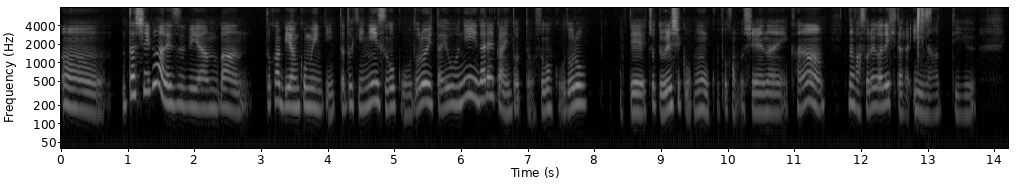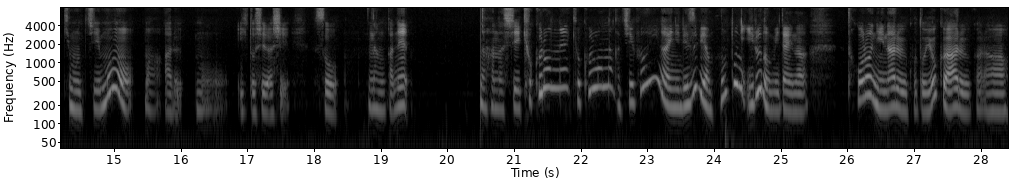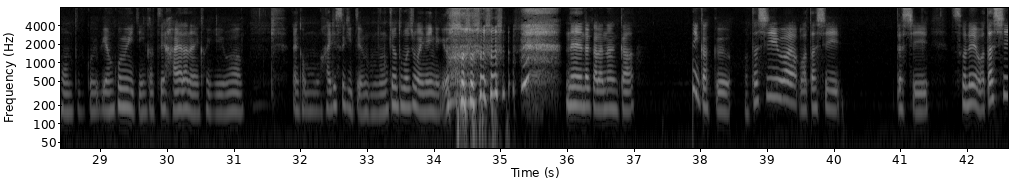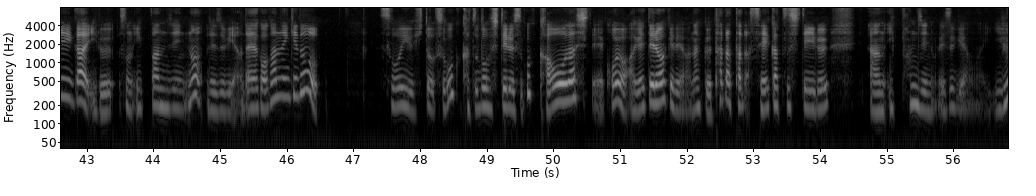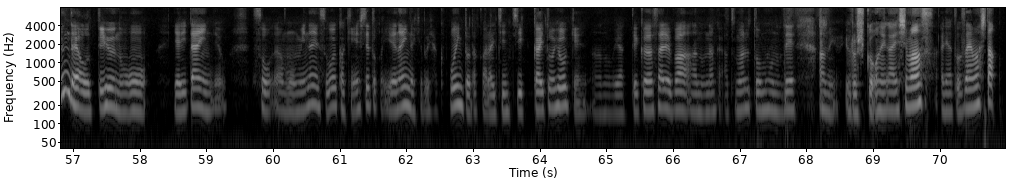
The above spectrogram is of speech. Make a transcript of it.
うん、私がレズビアンバーンとかビアンコミュニティに行った時にすごく驚いたように誰かにとってもすごく驚いてちょっと嬉しく思うことかもしれないからなんかそれができたらいいなっていう気持ちも、まあ、ある。もういい年だし。そう。なんかねな話。極論ね。極論なんか自分以外にレズビアン本当にいるのみたいなところになることよくあるから本当こういうビアンコミュニティにがっつり入らない限りはなんかもう入りすぎてもうのんきの友達がいないんだけど。ねだからなんかとにかく私は私だしそれ私がいるその一般人のレズビアン誰だか分かんないけどそういう人すごく活動してるすごく顔を出して声を上げてるわけではなくただただ生活しているあの一般人のレズビアンはいるんだよっていうのをやりたいんだよ。そうだからもうみんなにすごい課金してとか言えないんだけど100ポイントだから1日1回投票権あのやってくださればあのなんか集まると思うのであのよろしくお願いします。ありがとうございました。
